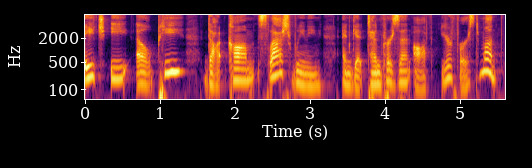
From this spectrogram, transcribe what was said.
H-E-L-P dot com slash weaning and get 10% off your first month.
